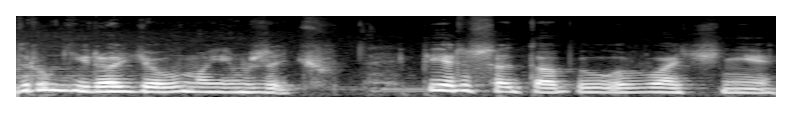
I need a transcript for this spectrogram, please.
drugi rozdział w moim życiu. Pierwsze to było właśnie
